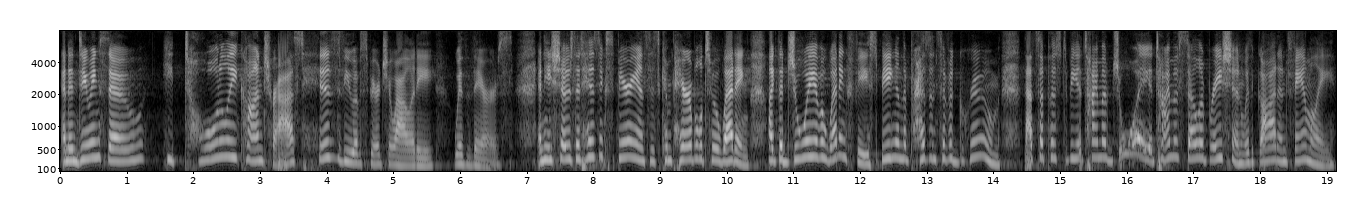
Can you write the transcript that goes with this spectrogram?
And in doing so, he totally contrasts his view of spirituality with theirs. And he shows that his experience is comparable to a wedding, like the joy of a wedding feast, being in the presence of a groom. That's supposed to be a time of joy, a time of celebration with God and family.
